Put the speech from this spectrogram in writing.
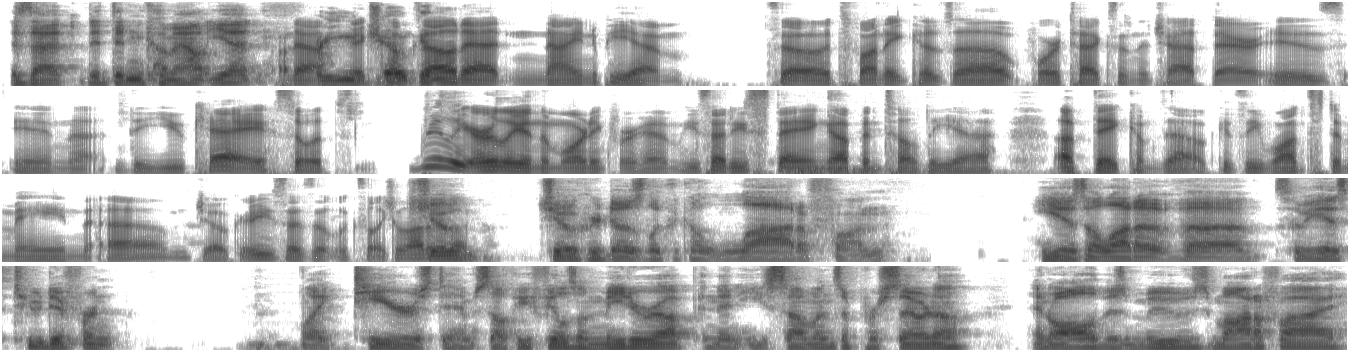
Is that it didn't come out yet? No, Are you it comes out at 9 p.m. So it's funny because uh, Vortex in the chat there is in uh, the UK, so it's really early in the morning for him. He said he's staying up until the uh, update comes out because he wants to main um, Joker. He says it looks like a lot Jo- of fun. Joker does look like a lot of fun. He has a lot of uh so he has two different like tiers to himself. He feels a meter up and then he summons a persona and all of his moves modify.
